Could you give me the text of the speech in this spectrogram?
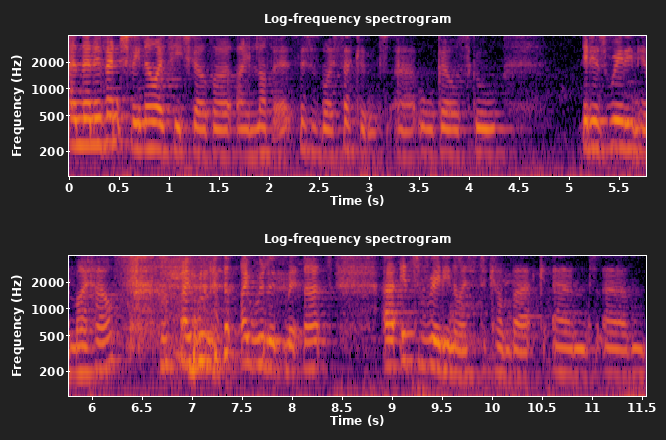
And then eventually, now I teach girls, I, I love it. This is my second uh, all girls school. It is really near my house. I, will, I will admit that. Uh, it's really nice to come back, and um,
